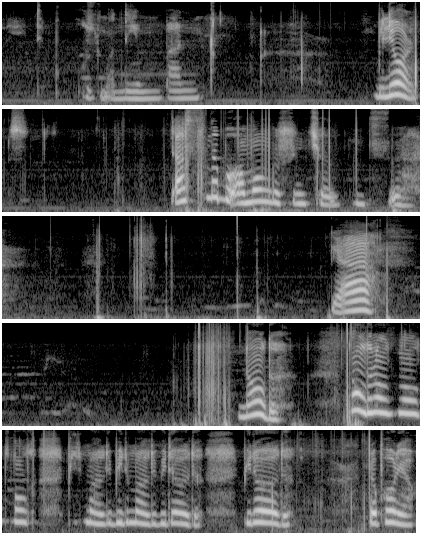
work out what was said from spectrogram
Adli tıp uzmanıyım ben. Biliyor musun? Aslında bu Among Us'un çalıntısı. Ya. Ne oldu? Ne oldu ne oldu ne oldu ne oldu? Biri öldü biri öldü biri öldü. Biri öldü. Rapor yap.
